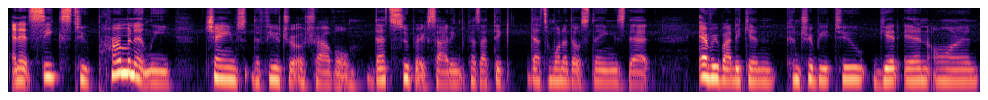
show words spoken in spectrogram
and it seeks to permanently change the future of travel. That's super exciting because I think that's one of those things that everybody can contribute to, get in on,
